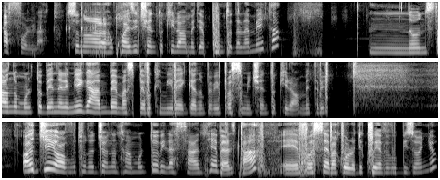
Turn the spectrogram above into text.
affollato. Sono quasi 100 km appunto dalla meta. Mm, non stanno molto bene le mie gambe, ma spero che mi reggano per i prossimi 100 km. Oggi ho avuto una giornata molto rilassante in realtà, e forse era quello di cui avevo bisogno.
